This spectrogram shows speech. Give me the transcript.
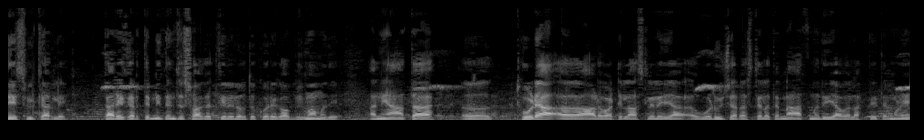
ते स्वीकारले. कार्यकर्त्यांनी त्यांचं स्वागत केलेलं होतं कोरेगाव भीमामध्ये. आणि आता थोड्या आडवाटेला असलेल्या या वडूच्या रस्त्याला त्यांना आतमध्ये यावं लागते त्यामुळे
